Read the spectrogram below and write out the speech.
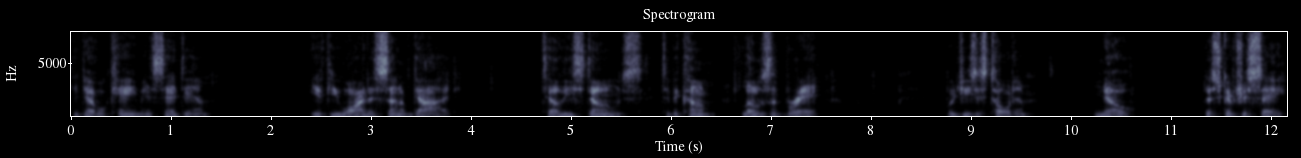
the devil came and said to him, If you are the Son of God, Tell these stones to become loaves of bread. But Jesus told him, No. The scriptures say,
